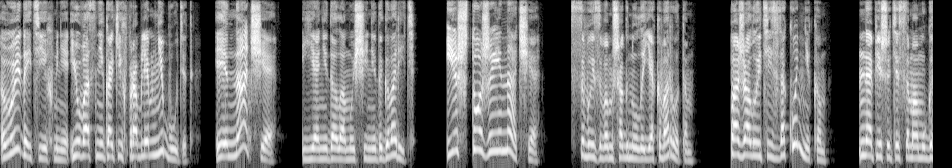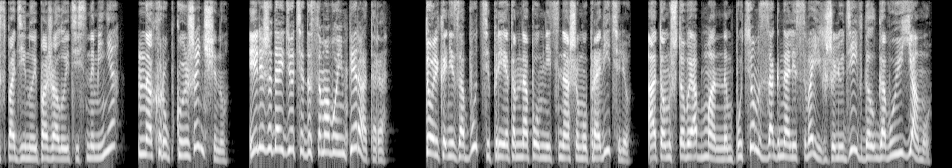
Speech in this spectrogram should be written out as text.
Выдайте их мне, и у вас никаких проблем не будет. Иначе...» Я не дала мужчине договорить. «И что же иначе?» С вызовом шагнула я к воротам. «Пожалуйтесь законникам? Напишите самому господину и пожалуйтесь на меня? На хрупкую женщину? Или же дойдете до самого императора? Только не забудьте при этом напомнить нашему правителю о том, что вы обманным путем загнали своих же людей в долговую яму.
